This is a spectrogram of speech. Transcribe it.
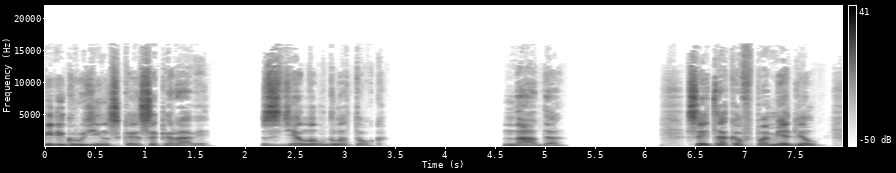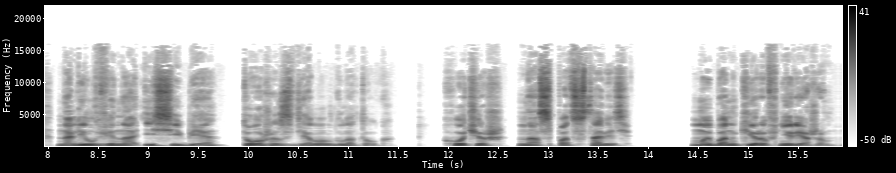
пили грузинское саперави. Сделал глоток. «Надо». Сайтаков помедлил, налил вина и себе, тоже сделал глоток. «Хочешь нас подставить? Мы банкиров не режем.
